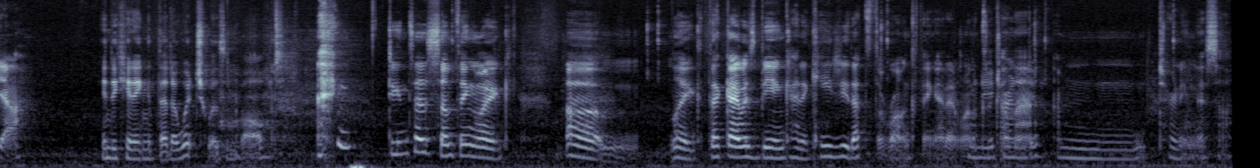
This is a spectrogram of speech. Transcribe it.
Yeah. indicating that a witch was involved. Dean says something like, um, like that guy was being kind of cagey. That's the wrong thing. I didn't want to click on that. do? I'm turning this off.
